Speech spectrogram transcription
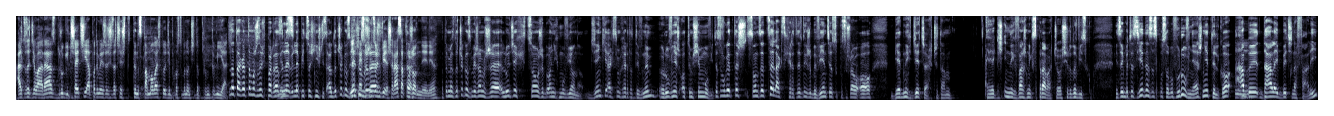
ale to zadziała raz, drugi, trzeci, a potem jeżeli zaczniesz tym spamować, to ludzie po prostu będą ci to pom- pomijać. No tak, ale to może zrobić parę razy, Więc- le, lepiej coś niż nic. Ale do czego Lepiej zmierzam, zrobić że... coś, wiesz, raz a Tak. porządnie, nie? Natomiast do czego zmierzam, że ludzie chcą, żeby o nich mówiono. Dzięki akcjom charytatywnym również o tym się mówi. To jest w ogóle też, sądzę, cel akcji charytatywnych, żeby więcej osób usłyszało o biednych dzieciach, czy tam e, jakichś innych ważnych sprawach, czy o środowisku. Więc jakby to jest jeden ze sposobów również, nie tylko, aby dalej być na fali,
